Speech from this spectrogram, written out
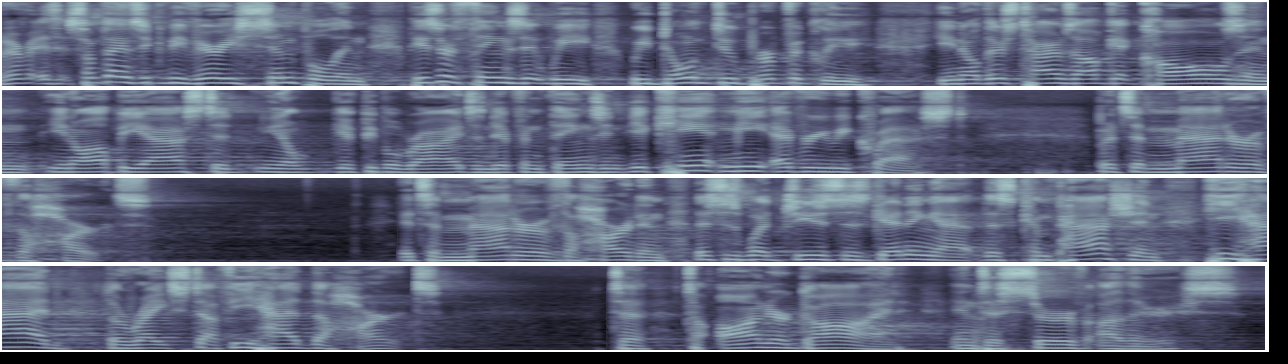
Whatever. Sometimes it can be very simple, and these are things that we we don't do perfectly. You know, there's times I'll get calls, and you know I'll be asked to you know give people rides and different things, and you can't meet every request, but it's a matter of the heart. It's a matter of the heart. And this is what Jesus is getting at this compassion. He had the right stuff, he had the heart to, to honor God and to serve others.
